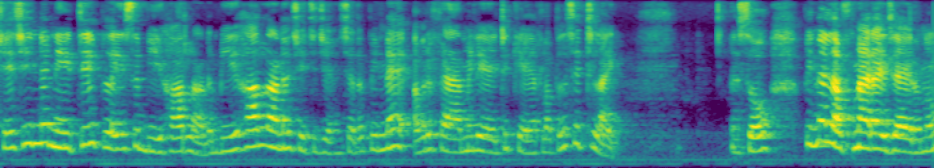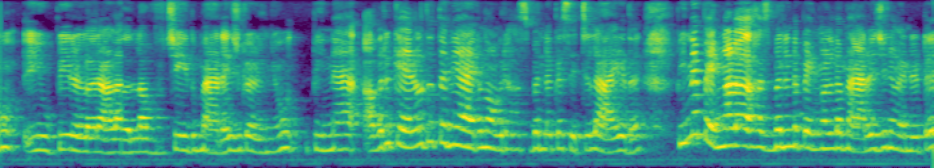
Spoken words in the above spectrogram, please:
ചേച്ചീന്റെ നേറ്റീവ് പ്ലേസ് ബീഹാറിലാണ്. ബീഹാറിലാണ് ചേച്ചി ജനിച്ചത്. പിന്നെ അവർ ഫാമിലി ആയിട്ട് കേരളത്തിൽ സെറ്റിലായി സോ പിന്നെ ലവ് മാരേജ് ആയിരുന്നു. യു പിയിലുള്ള ഒരാൾ ലവ് ചെയ്ത് മാരേജ് കഴിഞ്ഞു. പിന്നെ അവർ കേരളത്തിൽ തന്നെയായിരുന്നു അവർ ഹസ്ബൻഡൊക്കെ സെറ്റിൽ ആയത്. പിന്നെ പെങ്ങൾ ഹസ്ബൻഡിന്റെ പെങ്ങളുടെ മാരേജിന് വേണ്ടിയിട്ട്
